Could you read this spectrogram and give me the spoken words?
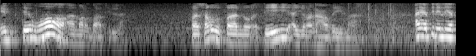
ibtigha'a mardatillah. Fasawfa nu'tihi ajran 'azima. Ayat ini lihat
